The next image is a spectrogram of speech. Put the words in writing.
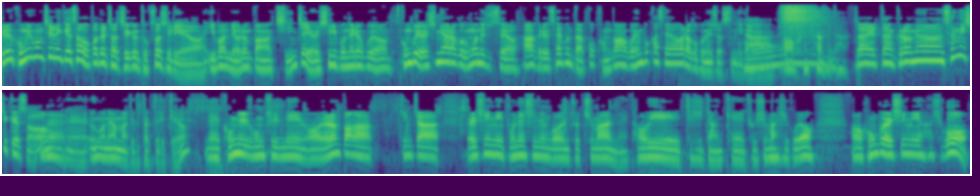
그리고 0107님께서 오빠들 저 지금 독서실이에요. 이번 여름방학 진짜 열심히 보내려고요. 공부 열심히 하라고 응원해주세요. 아, 그리고 세 분 다 꼭 건강하고 행복하세요. 라고 보내주셨습니다. 어, 감사합니다. 자, 일단 그러면 승민씨께서 네. 네, 응원의 한마디 부탁드릴게요. 네, 0107님, 어, 여름방학 진짜 열심히 보내시는 건 좋지만 네, 더위 드시지 않게 조심하시고요. 어, 공부 열심히 하시고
